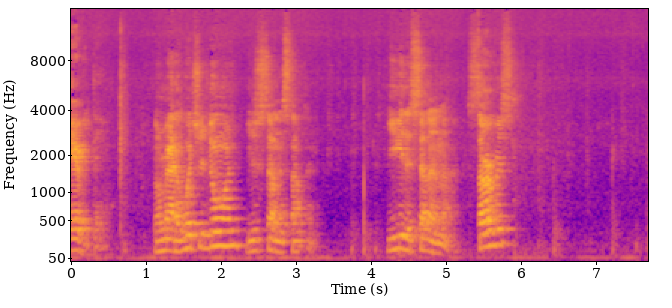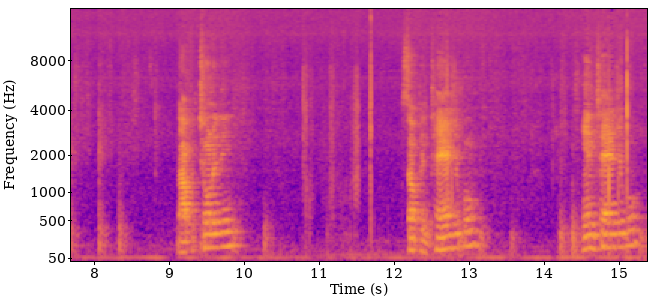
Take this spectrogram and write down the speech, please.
Everything. No matter what you're doing, you're selling something. You're either selling a service, an opportunity, something tangible, intangible,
